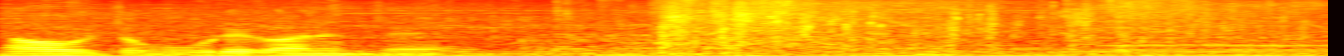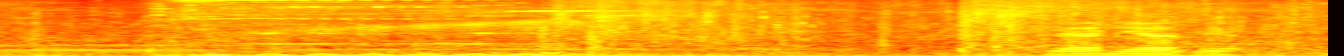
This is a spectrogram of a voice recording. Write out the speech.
아우 너무 오래 가는데 안녕하세요.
